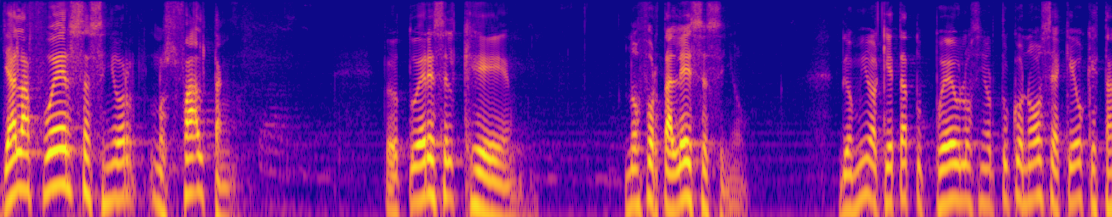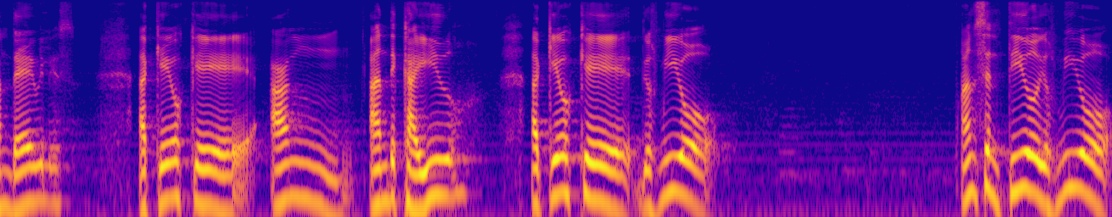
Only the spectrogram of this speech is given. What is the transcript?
Ya la fuerza, Señor, nos faltan. Pero tú eres el que nos fortalece, Señor. Dios mío, aquí está tu pueblo, Señor. Tú conoces a aquellos que están débiles, aquellos que han, han decaído, aquellos que, Dios mío, han sentido, Dios mío,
